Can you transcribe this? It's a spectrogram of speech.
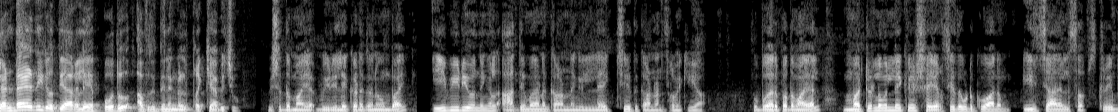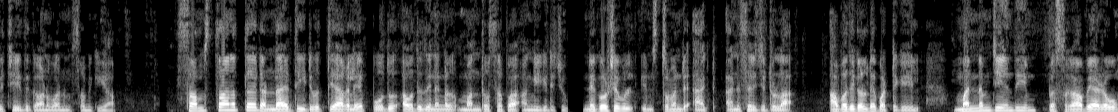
രണ്ടായിരത്തി ഇരുപത്തിയാറിലെ പൊതു അവധി ദിനങ്ങൾ പ്രഖ്യാപിച്ചു. വിശദമായ വീഡിയോയിലേക്ക് കടക്കുന്നതിന് മുമ്പായി ഈ വീഡിയോ നിങ്ങൾ ആദ്യമായാണ് കാണുന്നതെങ്കിൽ ലൈക്ക് ചെയ്ത് കാണാൻ ശ്രമിക്കുക. ഉപകാരപ്രദമായാൽ മറ്റുള്ളവരിലേക്ക് ഷെയർ ചെയ്ത് കൊടുക്കുവാനും ഈ ചാനൽ സബ്സ്ക്രൈബ് ചെയ്ത് കാണുവാനും ശ്രമിക്കുക. സംസ്ഥാനത്ത് രണ്ടായിരത്തി ഇരുപത്തിയാറിലെ പൊതു അവധി ദിനങ്ങൾ മന്ത്രിസഭ അംഗീകരിച്ചു. നെഗോഷ്യബിൾ ഇൻസ്ട്രുമെന്റ് ആക്ട് അനുസരിച്ചിട്ടുള്ള അവധികളുടെ പട്ടികയിൽ മന്നം ജയന്തിയും പെസഹ ഉൾപ്പെടുത്തിയും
